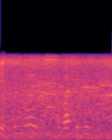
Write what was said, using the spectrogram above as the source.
aqui, tem dois. Abaixa aqui.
